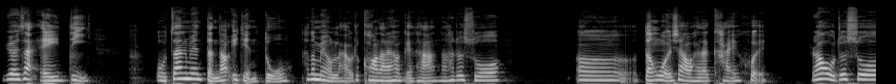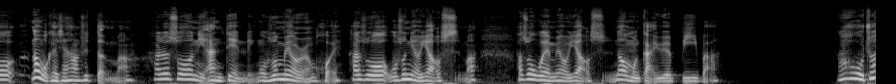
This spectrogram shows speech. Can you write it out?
约在 A 地，我在那边等到一点多，他都没有来，我就狂打电话给他，然后他就说：“呃，等我一下，我还在开会。”然后我就说，那我可以先上去等吗？他就说你按电铃。我说没有人回。他说，我说你有钥匙吗？他说我也没有钥匙。那我们改约 B 吧。然后我就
